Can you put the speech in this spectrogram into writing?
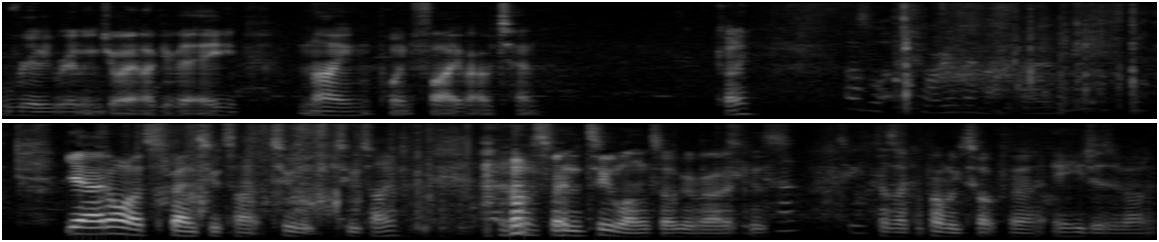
Really, really enjoy it. I'll give it a 9.5 out of 10. Connie? Yeah, I don't want to spend too time too too time. I don't want to spend too long talking about it because because I could probably talk for ages about it.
